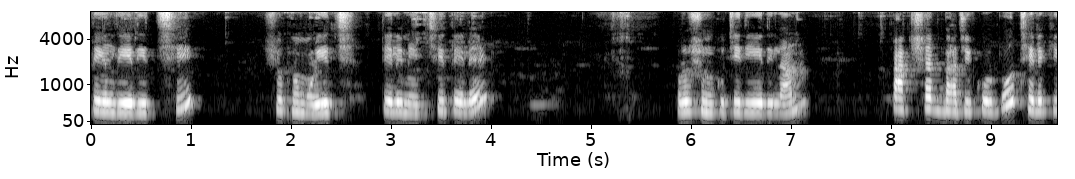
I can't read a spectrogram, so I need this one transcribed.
তেল দিয়ে দিচ্ছি। শুকনো মরিচ তেলে নিচ্ছি তেলে। রসুন কুচি দিয়ে দিলাম। পাট শাক ভাজি করব। ছেলেকে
